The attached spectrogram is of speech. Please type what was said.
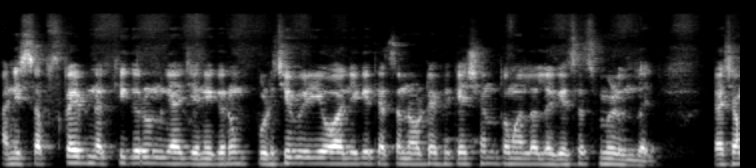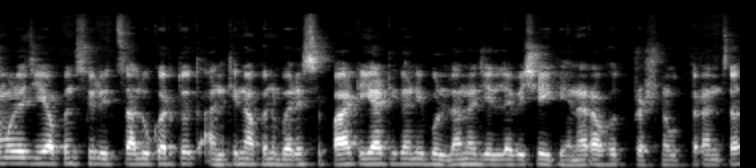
आणि सबस्क्राईब नक्की करून घ्या जेणेकरून पुढचे व्हिडिओ आले की त्याचं नोटिफिकेशन तुम्हाला लगेचच मिळून जाईल. त्याच्यामुळे जी आपण सिरीज चालू करतो आणखीन आपण बरेचसे पाठ या ठिकाणी बुलढाणा जिल्ह्याविषयी घेणार आहोत प्रश्न उत्तरांचं.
